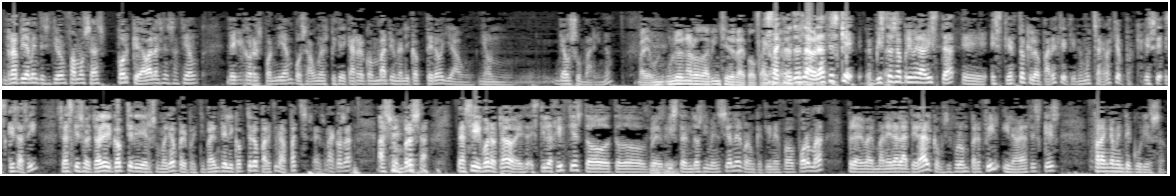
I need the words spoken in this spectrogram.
rápidamente se hicieron famosas porque daba la sensación de que correspondían pues a una especie de carro de combate, un helicóptero y a un, y a un, y a un submarino. Vaya, un, un Leonardo da Vinci de la época. ¿no? Exacto, entonces la verdad es que, vistos a primera vista, eh, es cierto que lo parece, tiene mucha gracia, porque es, es que es así. O sea, es que sobre todo el helicóptero y el submarino, pero principalmente el helicóptero parece una Apache, o sea, es una cosa asombrosa. Así, bueno, claro, es estilo egipcio, es todo, todo Sí, eh, sí. visto en dos dimensiones, bueno, aunque tiene fo- forma, pero de manera lateral, como si fuera un perfil, y la verdad es que es francamente curioso.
